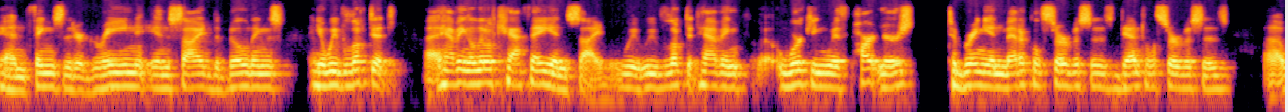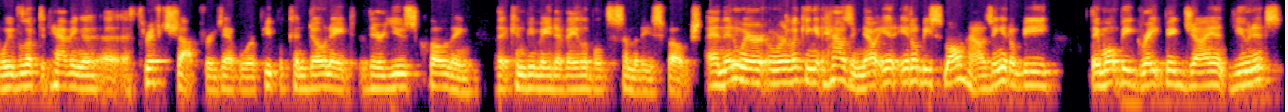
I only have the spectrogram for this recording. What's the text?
and things that are green inside the buildings. You know, we've looked at uh, having a little cafe inside. We, we've looked at having uh, working with partners to bring in medical services, dental services. Uh, we've looked at having a, a, thrift shop, for example, where people can donate their used clothing that can be made available to some of these folks. And then we're we're looking at housing. Now it, it'll be small housing. It'll be they won't be great big giant units.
